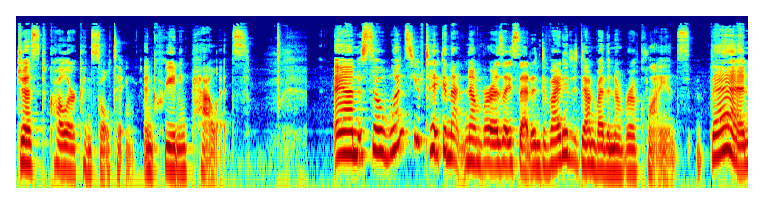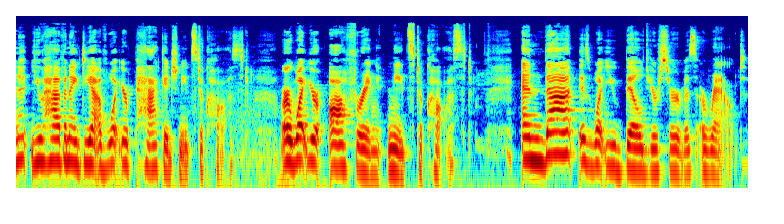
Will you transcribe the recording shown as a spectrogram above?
Just color consulting and creating palettes. And so once you've taken that number, as I said, and divided it down by the number of clients, then you have an idea of what your package needs to cost or what your offering needs to cost. And that is what you build your service around.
